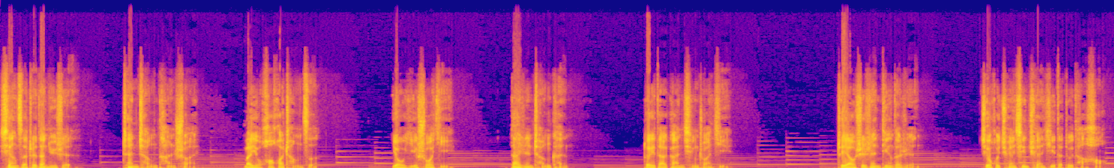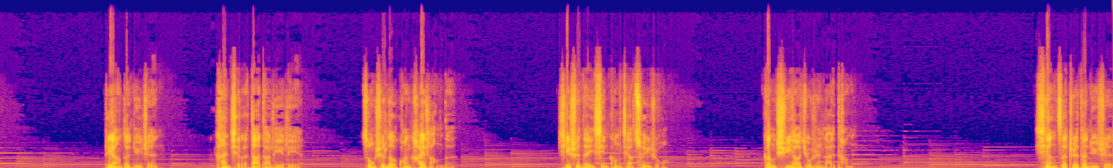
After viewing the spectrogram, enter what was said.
性子直的女人，真诚坦率，没有花花肠子，有一说一，待人诚恳，对待感情专一。只要是认定的人，就会全心全意的对她好。这样的女人，看起来大大咧咧，总是乐观开朗的。其实内心更加脆弱，更需要有人来疼。性子直的女人，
